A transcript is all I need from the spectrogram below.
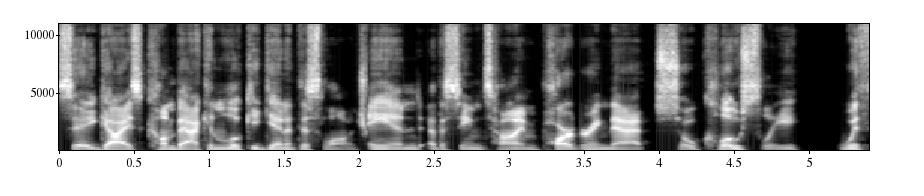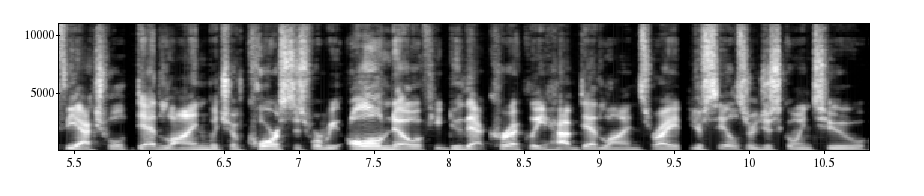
say, "Guys, come back and look again at this launch." And at the same time, partnering that so closely with the actual deadline, which of course is where we all know if you do that correctly, have deadlines, right? Your sales are just going to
